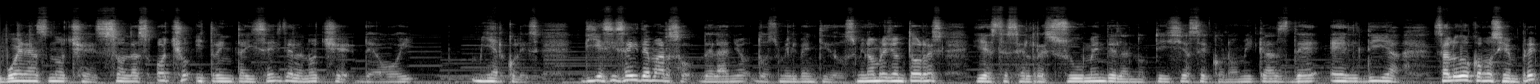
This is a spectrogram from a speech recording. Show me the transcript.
buenas noches, son las 8 y 36 de la noche de hoy, miércoles 16 de marzo del año 2022. Mi nombre es John Torres y este es el resumen de las noticias económicas de el día. Saludo como siempre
